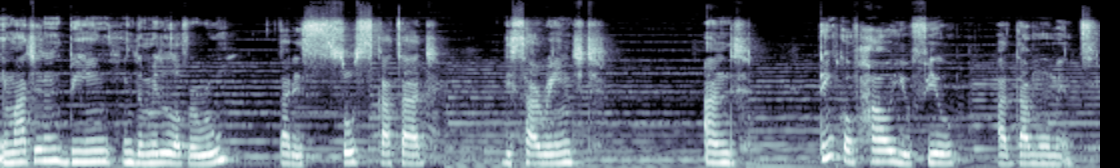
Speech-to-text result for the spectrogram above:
Imagine being in the middle of a room that is so scattered, disarranged, and think of how you feel at that moment.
